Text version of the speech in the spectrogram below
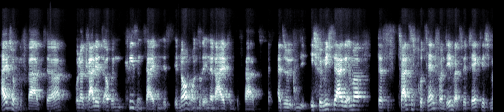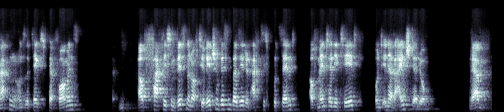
Haltung gefragt, ja. Oder gerade jetzt auch in Krisenzeiten ist enorm unsere innere Haltung gefragt. Also ich für mich sage immer, dass es 20 Prozent von dem, was wir täglich machen, unsere tägliche Performance auf fachlichem Wissen und auf theoretischem Wissen basiert und 80 Prozent auf Mentalität und innere Einstellung. Ja,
